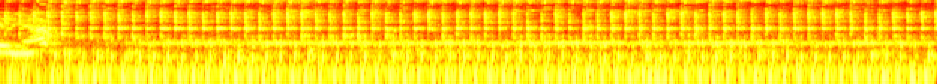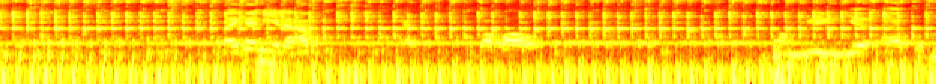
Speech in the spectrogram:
ร็วอยู่นะครับไปแค่นี้แหละครับเบาๆต้องวิ่งเยอะนะครับผม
